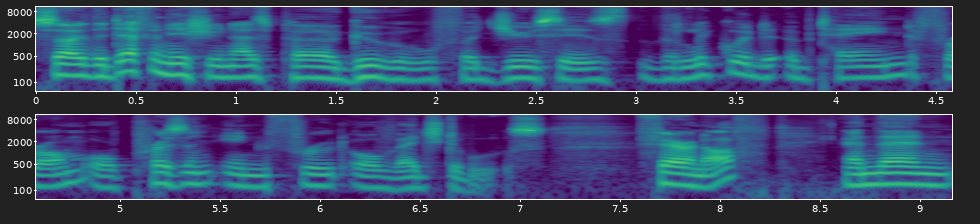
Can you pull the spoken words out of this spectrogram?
So, the definition, as per Google, for juice is the liquid obtained from or present in fruit or vegetables. Fair enough. And then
